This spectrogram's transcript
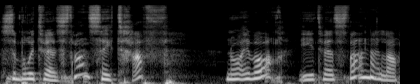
som bor i Tvedestrand, som jeg traff nå i vår, i Tvedestrand, eller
